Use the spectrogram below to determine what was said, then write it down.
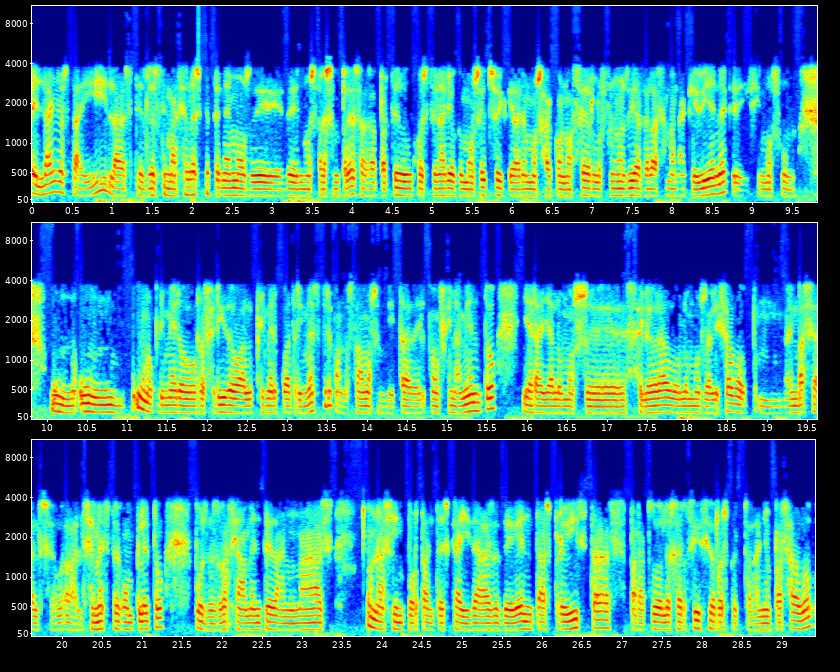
el daño está ahí, las, estimaciones que tenemos de, nuestras empresas a partir de un cuestionario que hemos hecho y que haremos a conocer los primeros días de la semana que viene, que hicimos un, un, uno primero referido al primer cuatrimestre, cuando estábamos en mitad del confinamiento, y ahora ya lo hemos eh, celebrado, lo hemos realizado mm, en base al, al semestre completo, pues desgraciadamente dan unas unas importantes caídas de ventas previstas para todo el ejercicio respecto al año pasado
